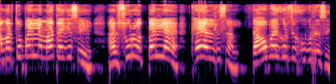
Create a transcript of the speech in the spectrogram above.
আমার তো পাল্লা মাথায় গেছে। আর সুরত পাল্লা খেয়াল দিছাল। তাও বাই করছে কুবরাজে।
